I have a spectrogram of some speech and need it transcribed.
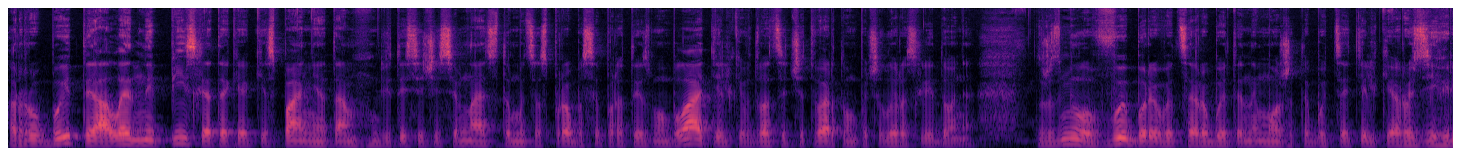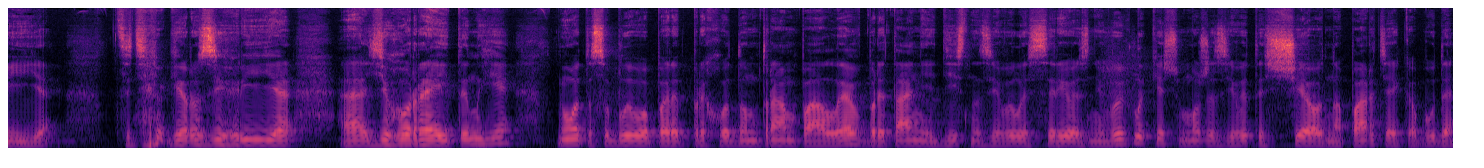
робити, але не після, так як Іспанія там у 2017-му ця спроба сепаратизму була, тільки в 24-му почали розслідування. Зрозуміло, вибори ви це робити не можете, бо це тільки розігріє. Це тільки розігріє е, його рейтинги. Ну от особливо перед приходом Трампа. Але в Британії дійсно з'явились серйозні виклики, що може з'явитися ще одна партія, яка буде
